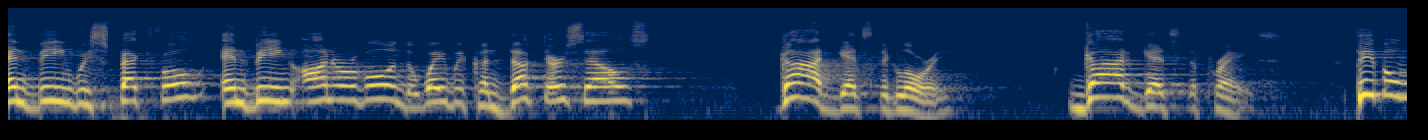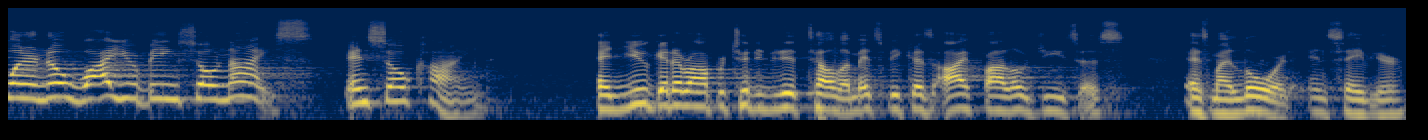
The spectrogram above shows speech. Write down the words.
and being respectful and being honorable in the way we conduct ourselves, God gets the glory. God gets the praise. People want to know why you're being so nice and so kind. And you get an opportunity to tell them it's because I follow Jesus as my Lord and Savior.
